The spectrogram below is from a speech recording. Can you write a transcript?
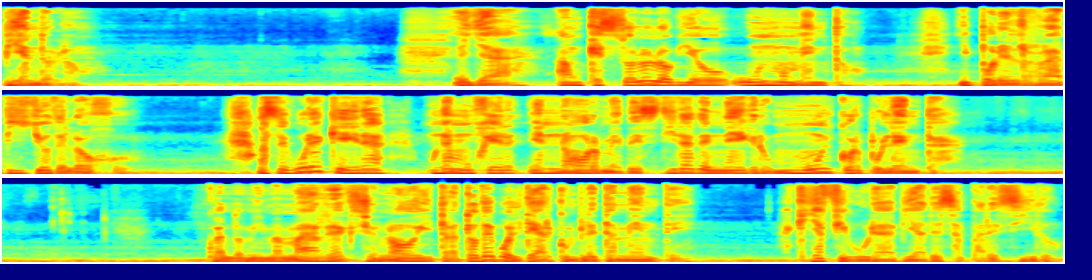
viéndolo. Ella, aunque solo lo vio un momento y por el rabillo del ojo, asegura que era una mujer enorme, vestida de negro, muy corpulenta. Cuando mi mamá reaccionó y trató de voltear completamente, aquella figura había desaparecido,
